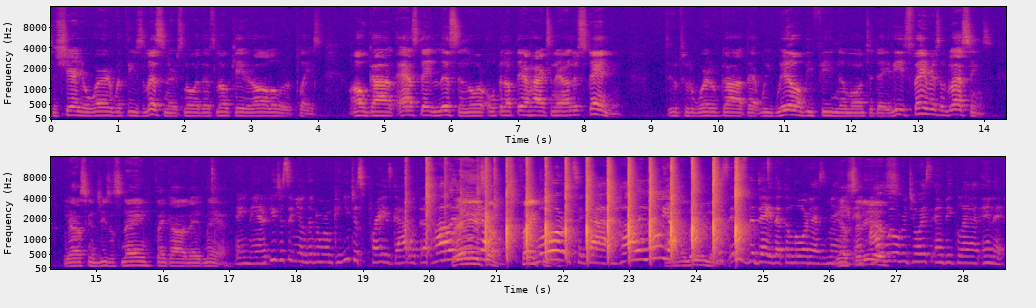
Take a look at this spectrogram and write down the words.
To share your word with these listeners, Lord, that's located all over the place. Oh God, as they listen, Lord, open up their hearts and their understanding to, to the word of God that we will be feeding them on today. These favors and blessings, we ask in Jesus' name. Thank God and amen. Amen. If you're just in your living room, can you just praise God with us? Hallelujah. Praise Him. Thank you. Glory to God. Hallelujah. Hallelujah. Is the day that the Lord has made, Yes, and I will rejoice and be glad in it.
